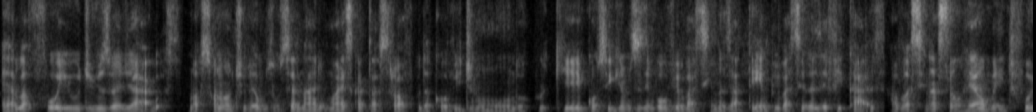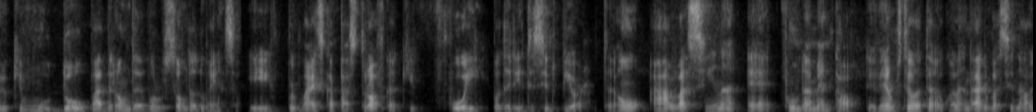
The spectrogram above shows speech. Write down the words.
ela foi o divisor de águas. Nós só não tivemos um cenário mais catastrófico da Covid no mundo porque conseguimos desenvolver vacinas a tempo e vacinas eficazes. A vacinação realmente foi o que mudou o padrão da evolução da doença. E por mais catastrófica que foi, poderia ter sido pior. Então, a vacina é fundamental. Devemos ter o calendário vacinal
